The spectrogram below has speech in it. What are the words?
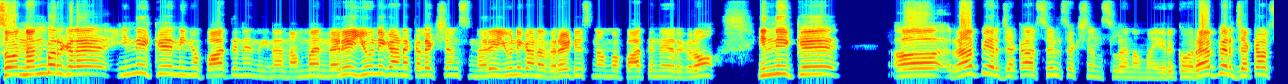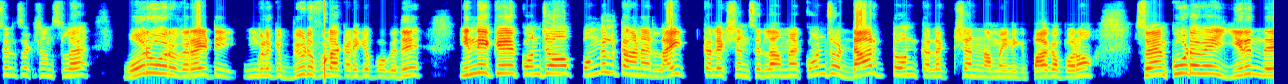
ஸோ நண்பர்களே இன்னைக்கு நீங்க பார்த்துன்னு இருந்தீங்கன்னா நம்ம நிறைய யூனிக்கான கலெக்ஷன்ஸ் நிறைய யூனிக்கான வெரைட்டிஸ் நம்ம பார்த்துன்னே இருக்கிறோம். இன்னைக்கு ரேப்பியர் ஜக்கார் சில் செக்ஷன்ஸ்ல நம்ம இருக்கோம். ரேப்பியர் ஜக்கார் சில் செக்ஷன்ஸ்ல ஒரு ஒரு வெரைட்டி உங்களுக்கு பியூட்டிஃபுல்லாக கிடைக்க போகுது. இன்னைக்கு கொஞ்சம் பொங்கலுக்கான லைட் கலெக்ஷன்ஸ் இல்லாமல் கொஞ்சம் டார்க் டோன் கலெக்ஷன் நம்ம இன்னைக்கு பார்க்க போகிறோம் ஸோ என் கூடவே இருந்து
